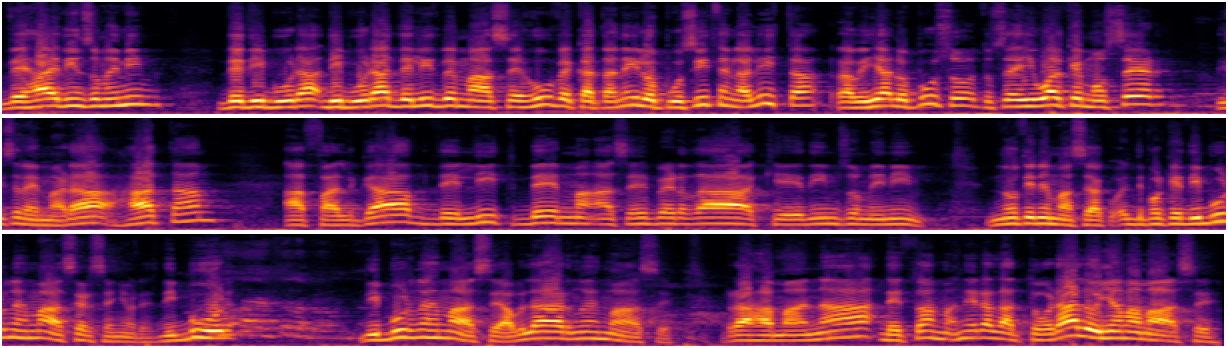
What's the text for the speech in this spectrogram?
Deja Edin Somemim, de Diburat de Litbe Maasehu, Bekatane, y lo pusiste en la lista. Rabijá lo puso. Entonces es igual que Moser, dice la Emara, Hatam, Afalgab de Litbe Maase. Es verdad que Edim Somemim no tiene más. Porque Dibur no es Maaser, señores. Dibur. Dibur no es mase, hablar no es mase. Rahamaná, de todas maneras, la Torah lo llama mase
